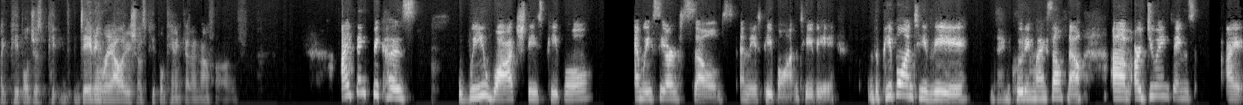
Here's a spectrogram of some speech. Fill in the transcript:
like, people just, dating reality shows people can't get enough of? I think because we watch these people and we see ourselves and these people on TV. The people on TV, including myself now, um, are doing things I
